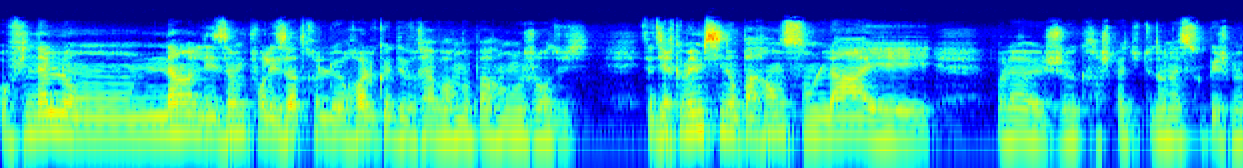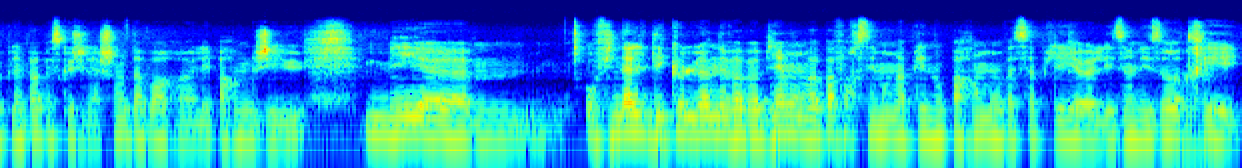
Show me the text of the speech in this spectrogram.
au final, on a les uns pour les autres le rôle que devraient avoir nos parents aujourd'hui. C'est-à-dire que même si nos parents sont là et voilà, je crache pas du tout dans la soupe et je me plains pas parce que j'ai la chance d'avoir euh, les parents que j'ai eus. Mais euh, au final, dès que l'un ne va pas bien, on va pas forcément appeler nos parents, mais on va s'appeler euh, les uns les autres. Et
